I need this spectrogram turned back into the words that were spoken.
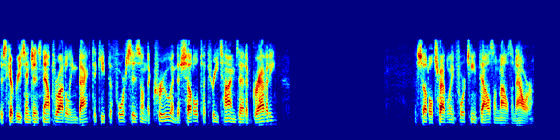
Discovery's engines now throttling back to keep the forces on the crew and the shuttle to three times that of gravity. The shuttle traveling 14,000 miles an hour.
